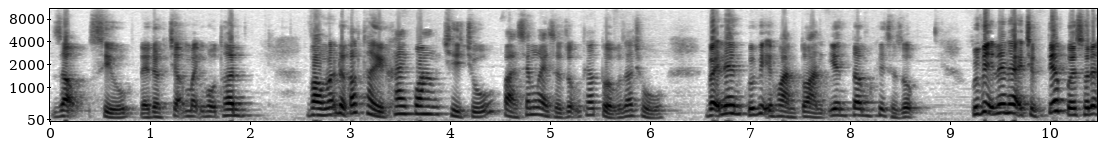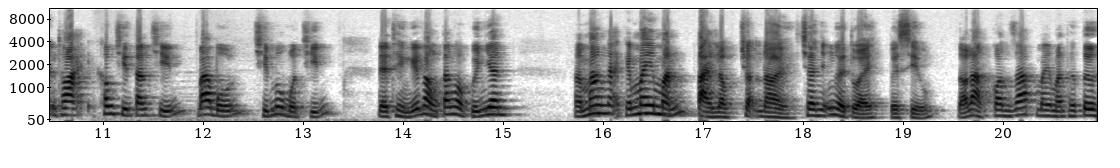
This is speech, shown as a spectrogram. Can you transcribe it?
dậu, sửu để được trợ mệnh hộ thân. Vòng đã được các thầy khai quang, trì chú và xem ngày sử dụng theo tuổi của gia chủ. Vậy nên quý vị hoàn toàn yên tâm khi sử dụng. Quý vị liên hệ trực tiếp với số điện thoại 0989 34 9119 để thỉnh cái vòng tăng hợp quý nhân và mang lại cái may mắn tài lộc trọn đời cho những người tuổi tuổi xíu. Đó là con giáp may mắn thứ tư.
